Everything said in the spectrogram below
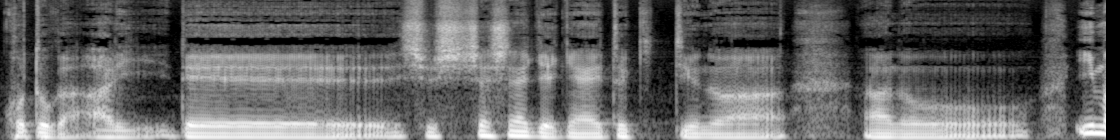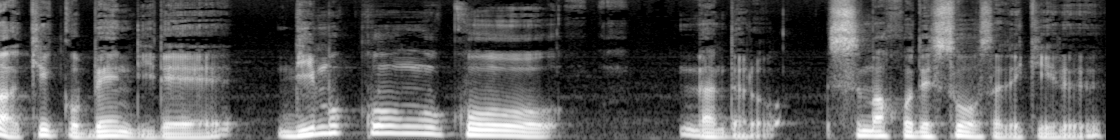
ことがあり、で、出社しなきゃいけない時っていうのは、あの、今結構便利で、リモコンをこう、なんだろう、スマホで操作できる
